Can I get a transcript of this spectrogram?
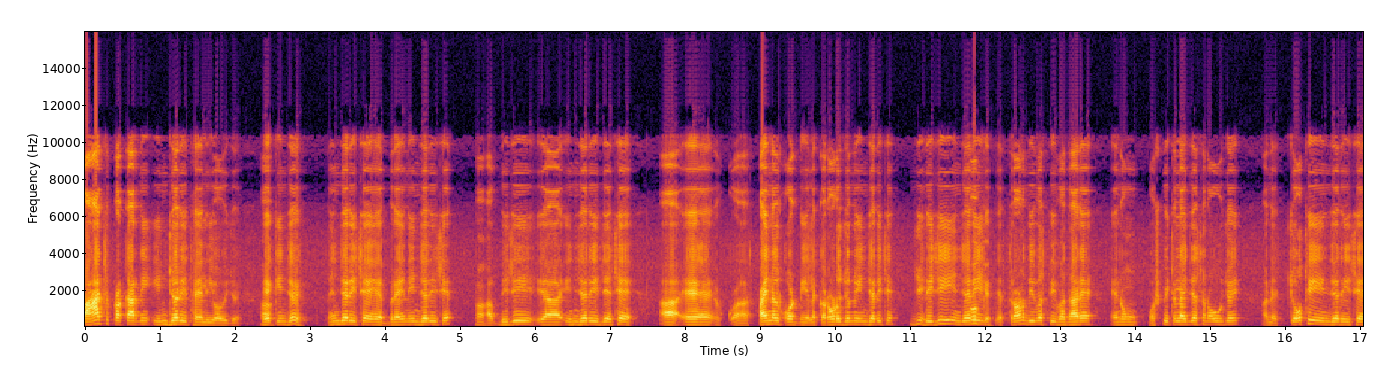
પાંચ પ્રકારની ઇન્જરી થયેલી હોવી જોઈએ. એક ઇન્જરી ઇન્જરી છે એ બ્રેઇન ઇન્જરી છે. બીજી ઇન્જરી જે છે એ સ્પાઇનલ કોર્ડની એટલે કરોડોજનની ઇન્જરી છે. ત્રીજી ઇન્જરી ત્રણ દિવસથી વધારે એનું હોસ્પિટલાઇઝેશન હોવું જોઈએ અને ચોથી ઇન્જરી છે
